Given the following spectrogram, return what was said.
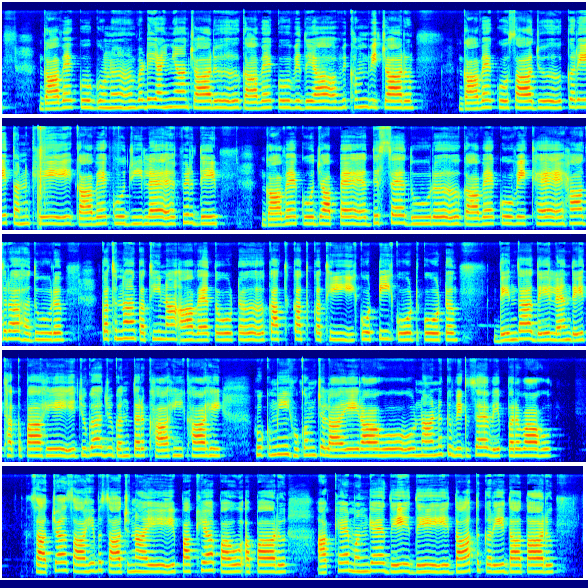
ਗਾਵੈ ਕੋ ਗੁਣ ਵਡਿਆਈਆਂ ਚਾਰ, ਗਾਵੈ ਕੋ ਵਿਦਿਆ ਵਿਖਮ ਵਿਚਾਰ। ਗਾਵੈ ਕੋ ਸਾਜ ਕਰੇ ਤਨਖੇ ਗਾਵੈ ਕੋ ਜੀ ਲੈ ਫਿਰਦੇ ਗਾਵੈ ਕੋ ਜਾਪੈ ਦਿਸੈ ਦੂਰ, ਗਾਵੈ ਕੋ ਵੇਖੈ ਹਾਜ਼ਰਾ ਹਦੂਰ। ਕਥਨਾ ਕਥੀ ਨਾ ਆਵੈ ਟੋਟ ਕਥ ਕਥ ਕਥੀ, ਕੋਟੀ ਕੋਟ ਕੋਟ। ਦੇਂਦਾ ਦੇ ਲੈਂਦੇ ਥਕ ਪਾਹੇ, ਜੁਗਾ ਜੁਗੰਤਰ ਖਾਹੀ ਖਾਹੇ। ਹੁਕਮੀ ਹੁਕਮ ਚਲਾਏ ਰਾਹੋ, ਨਾਨਕ ਵਿਗਸੈ ਵੇ ਪਰਵਾਹੋ ਸਾਚਾ ਸਾਹਿਬ ਸਾਚ ਨਾਏ, ਪਾਖਿਆ ਪਾਉ ਅਪਾਰ। ਆਖੈ ਮੰਗੈ ਦੇ ਦੇ, ਦਾਤ ਕਰੇ ਦਾਤਾਰ।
